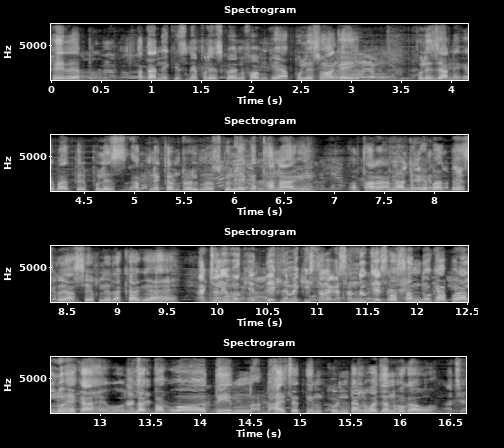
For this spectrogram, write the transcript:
फिर पता नहीं किसने पुलिस को इन्फॉर्म किया पुलिस वहाँ गई। पुलिस जाने के बाद फिर पुलिस अपने कंट्रोल में उसको लेकर थाना आ गई और थाना लाने के बाद इसको यहाँ सेफली रखा गया है। एक्चुअली वो देखने में किस तरह का संदूक जैसा वो? संदूक है पूरा लोहे का है वो। लगभग वो तीन ढाई से तीन क्विंटल वज़न होगा वो। अच्छा।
